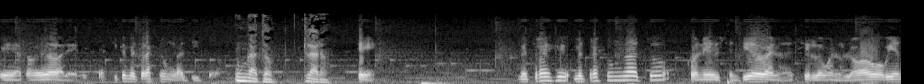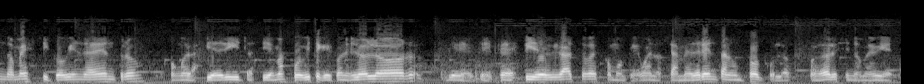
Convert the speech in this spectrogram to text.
eh, roedores, así que me traje un gatito. Un gato, claro. Sí. Me traje, me traje un gato con el sentido bueno, decirlo, bueno, lo hago bien doméstico, bien de adentro, pongo las piedritas y demás, porque viste que con el olor de, de- que despide el gato es como que, bueno, se amedrentan un poco los roedores y no me vienen.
